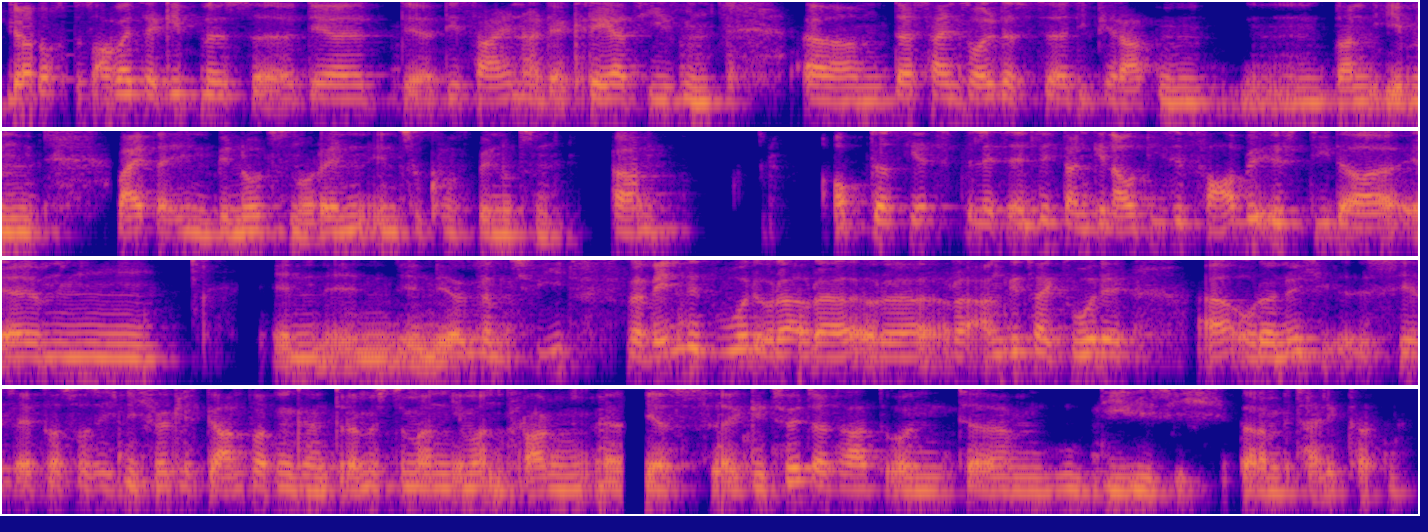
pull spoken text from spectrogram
ja doch das Arbeitsergebnis äh, der, der Designer, der Kreativen, ähm, das sein soll, dass äh, die Piraten dann eben weiterhin benutzen oder in, in Zukunft benutzen. Ähm, ob das jetzt letztendlich dann genau diese Farbe ist, die da ähm, in, in, in irgendeinem Tweet verwendet wurde oder, oder, oder, oder angezeigt wurde äh, oder nicht, ist jetzt etwas, was ich nicht wirklich beantworten könnte. Da müsste man jemanden fragen, äh, der es äh, getwittert hat und ähm, die, die sich daran beteiligt hatten.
